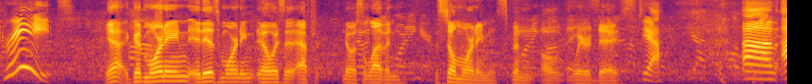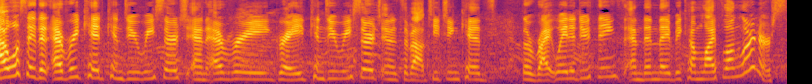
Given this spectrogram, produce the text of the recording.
Great. Yeah. Good um, morning. It is morning. No, is it after? No, it's No, eleven. It's still morning. It's been Morning a weird day. Yeah. Um, I will say that every kid can do research and every grade can do research, and it's about teaching kids the right way to do things, and then they become lifelong learners.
